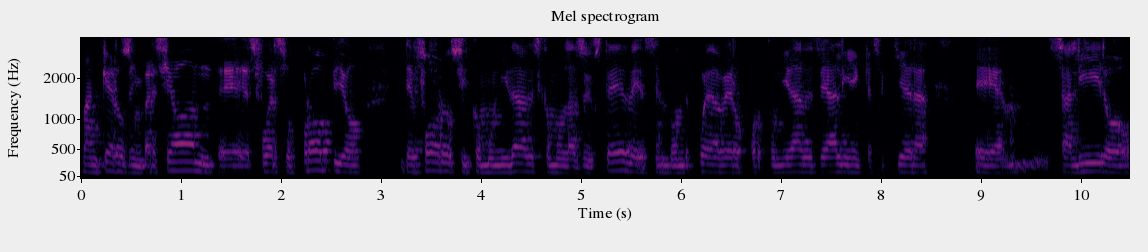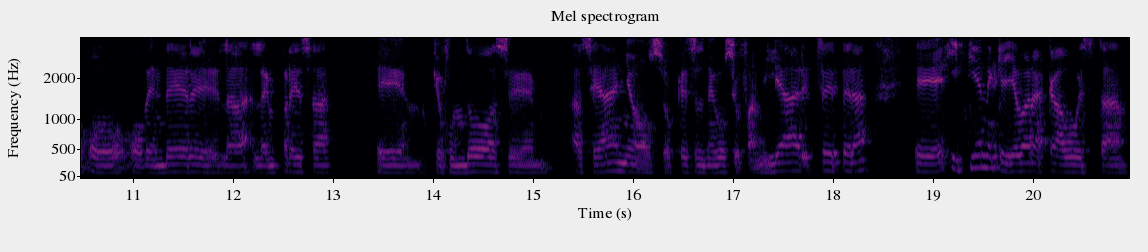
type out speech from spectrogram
banqueros de inversión, de esfuerzo propio, de foros y comunidades como las de ustedes, en donde puede haber oportunidades de alguien que se quiera eh, salir o, vender eh, la, empresa eh, que fundó hace, hace años o que es el negocio familiar, etcétera, y tiene que llevar a cabo esta,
